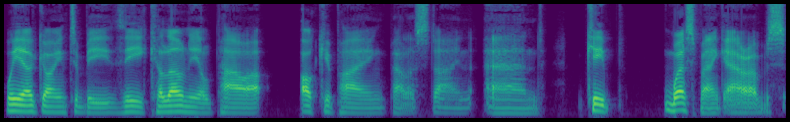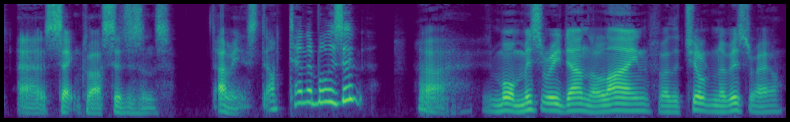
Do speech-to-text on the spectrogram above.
we are going to be the colonial power occupying Palestine and keep West Bank Arabs as second class citizens. I mean, it's not tenable, is it? Ah, more misery down the line for the children of Israel.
